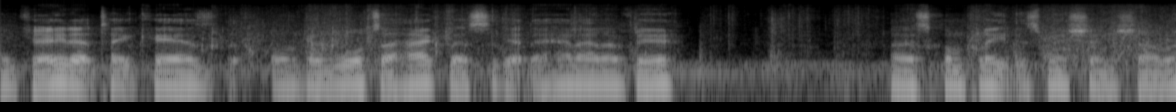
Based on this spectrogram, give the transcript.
Okay, that takes care of the water hag. Let's get the hell out of here. Let's complete this mission, shall we?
